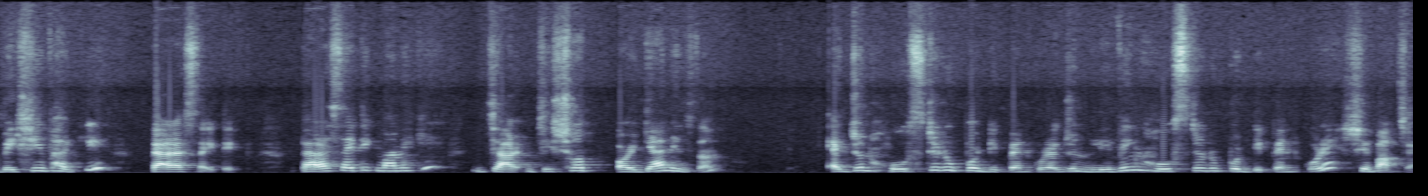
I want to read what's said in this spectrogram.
বেশিরভাগই প্যারাসাইটিক প্যারাসাইটিক মানে কি? যার যেসব অর্গানিজম একজন হোস্টের উপর ডিপেন্ড করে, একজন লিভিং হোস্টের উপর ডিপেন্ড করে সে বাঁচে।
